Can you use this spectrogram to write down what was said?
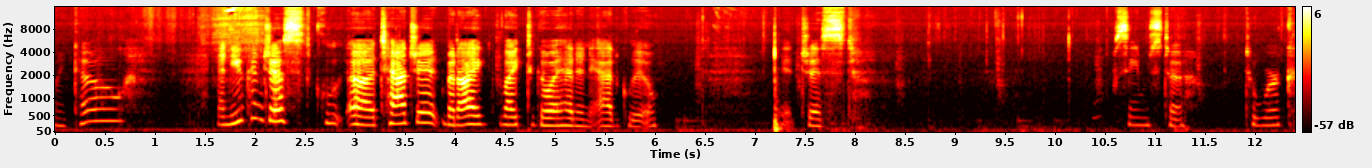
we go. And you can just uh, attach it, but I like to go ahead and add glue. It just seems to, to work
